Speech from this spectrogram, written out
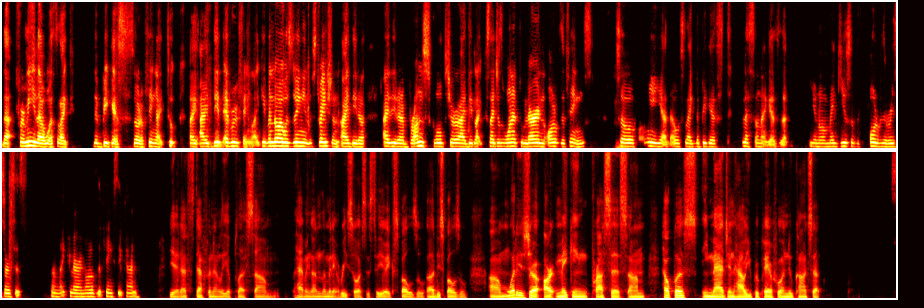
that for me that was like the biggest sort of thing I took. Like I did everything. Like even though I was doing illustration, I did a I did a bronze sculpture. I did like because I just wanted to learn all of the things. Mm-hmm. So for me, yeah, that was like the biggest lesson, I guess, that you know make use of all of the resources and like learn all of the things you can. Yeah, that's definitely a plus. Um, having unlimited resources to your disposal. Uh, disposal. Um, what is your art making process? Um, help us imagine how you prepare for a new concept.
